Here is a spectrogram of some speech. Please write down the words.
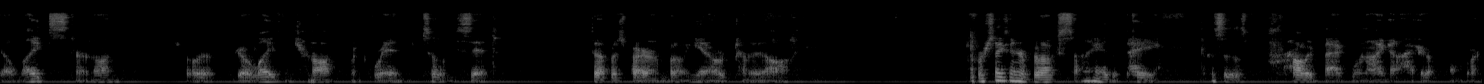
yellow lights turn on. Show yellow lights and turn off, blink red until it reset. Top push power and button again or turn it off. For 600 bucks, I had to pay. This is probably back when I got hired at Walmart.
